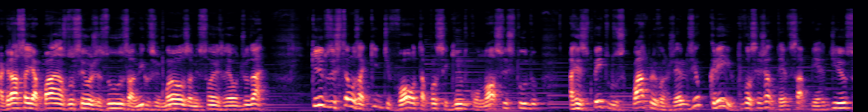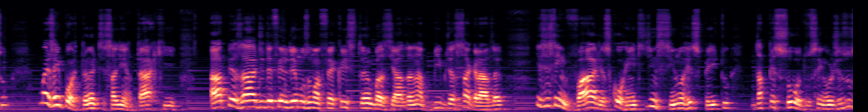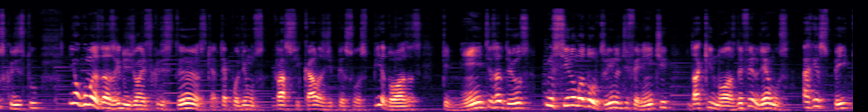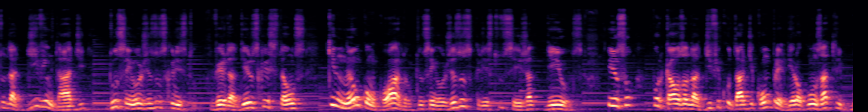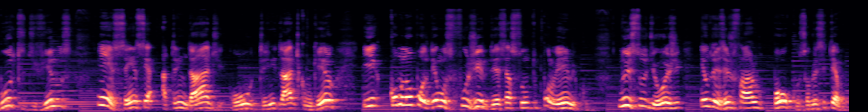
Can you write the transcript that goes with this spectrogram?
A graça e a paz do Senhor Jesus, amigos e irmãos, a Missões Leão de Judá. Queridos, estamos aqui de volta prosseguindo com o nosso estudo a respeito dos quatro evangelhos eu creio que você já deve saber disso, mas é importante salientar que, apesar de defendermos uma fé cristã baseada na Bíblia Sagrada, existem várias correntes de ensino a respeito da pessoa do Senhor Jesus Cristo e algumas das religiões cristãs, que até podemos classificá-las de pessoas piedosas, tementes a Deus, ensinam uma doutrina diferente da que nós defendemos a respeito da divindade do Senhor Jesus Cristo. Verdadeiros cristãos que não concordam que o Senhor Jesus Cristo seja Deus. Isso por causa da dificuldade de compreender alguns atributos divinos em essência, a Trindade, ou Trinidade, como queiram, e como não podemos fugir desse assunto polêmico, no estudo de hoje eu desejo falar um pouco sobre esse tema.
